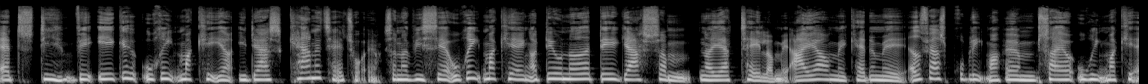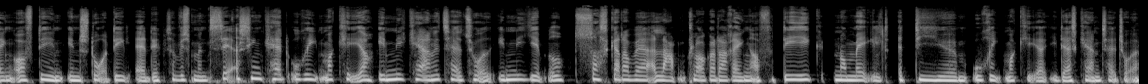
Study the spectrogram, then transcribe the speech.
at de vil ikke urinmarkere i deres kerneterritorie. Så når vi ser urinmarkering, og det er jo noget af det, jeg som, når jeg taler med ejere med katte med adfærdsproblemer, øhm, så er urinmarkering ofte en, en stor del af det. Så hvis man ser sin kat urinmarkere inde i kerneterritoriet, inde i hjemmet, så skal der være alarmklokker, der ringer, for det er ikke normalt, at de øh, urinmarkerer i deres kerneterritorier.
